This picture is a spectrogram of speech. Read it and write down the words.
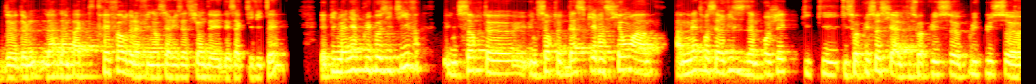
de, de l'impact très fort de la financiarisation des, des, activités, et puis de manière plus positive, une sorte, une sorte d'aspiration à, mettre au service d'un projet qui, qui, soit plus social, qui soit plus euh, plus plus euh,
